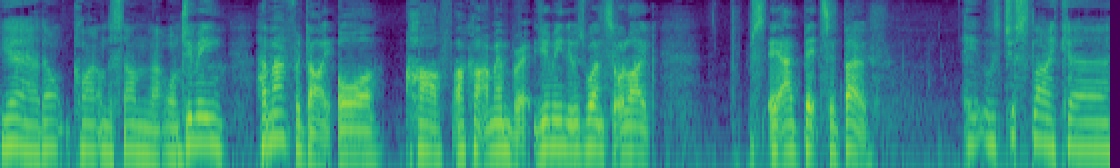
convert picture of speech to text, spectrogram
Yeah, I don't quite understand that one. Do you mean hermaphrodite or half? I can't remember it. Do you mean it was one sort of like it had bits of both? It was just like uh,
